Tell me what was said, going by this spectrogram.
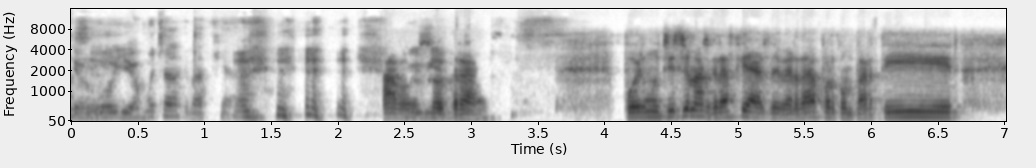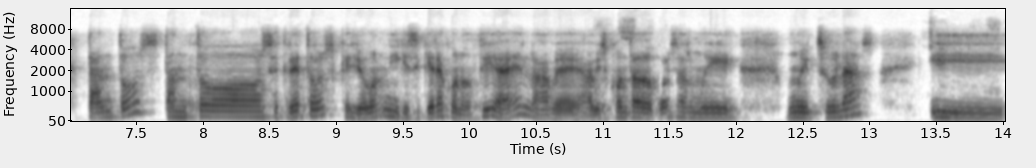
qué orgullo. muchas gracias. A vosotras. Pues muchísimas gracias de verdad por compartir tantos, tantos secretos que yo ni siquiera conocía. ¿eh? Habéis contado cosas muy, muy chulas y,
